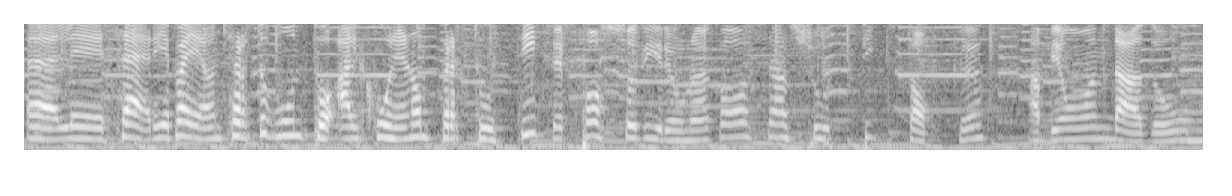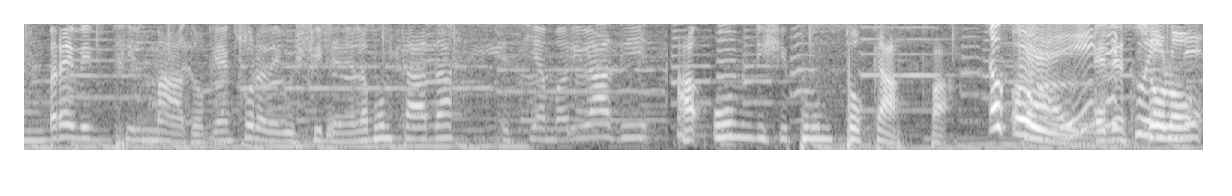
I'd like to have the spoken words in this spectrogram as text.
eh, le serie, poi a un certo punto alcune, non per tutti, Se posso dire una cosa, su TikTok abbiamo mandato un breve filmato che ancora deve uscire nella puntata e siamo arrivati a 11.k. ok, Oh, ed è quindi- solo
